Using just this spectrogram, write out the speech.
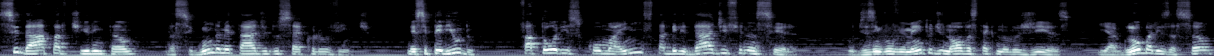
se dá a partir então da segunda metade do século XX. Nesse período, fatores como a instabilidade financeira, o desenvolvimento de novas tecnologias e a globalização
